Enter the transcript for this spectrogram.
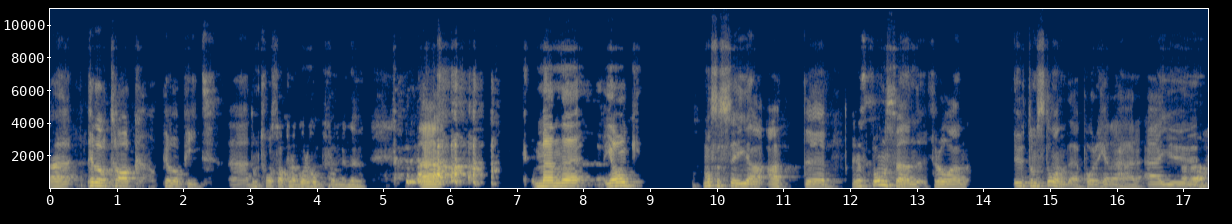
Eh, pillow Talk, Pillow Pete. Eh, de två sakerna går ihop från och med nu. Eh, men jag måste säga att eh, responsen från utomstående på det hela det här är ju Ja.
